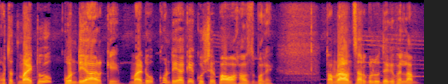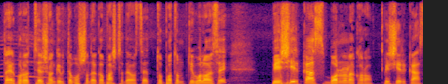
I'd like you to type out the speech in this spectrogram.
অর্থাৎ মাইটো কন্ডিয়ারকে, মাইটো কন্ডিয়াকে কোষের পাওয়ার হাউস বলে। তো আমরা আনসারগুলো দেখে ফেললাম। তো এরপর হচ্ছে সংক্ষিপ্ত প্রশ্ন দেখো, পাঁচটা দেওয়া আছে। তো প্রথমটি বলা হয়েছে, পেশির কাজ বর্ণনা করো, পেশির কাজ।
